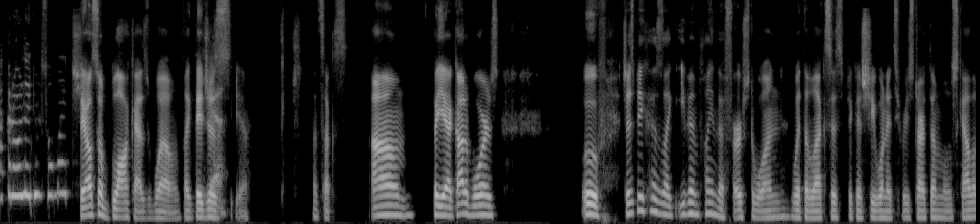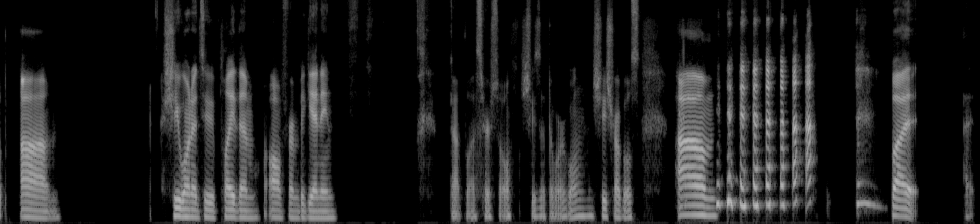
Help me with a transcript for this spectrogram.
I can only do so much. they also block as well. Like they just, yeah, that sucks. Um, but yeah, God of War's. Oof, just because like even playing the first one with Alexis because she wanted to restart them, little scallop. Um, she wanted to play them all from beginning. God bless her soul. She's adorable. She struggles. Um, but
